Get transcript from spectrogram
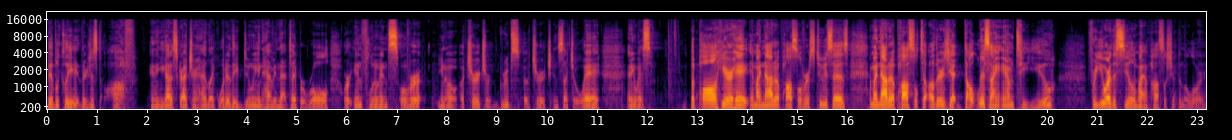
biblically, they're just off. And you got to scratch your head like, what are they doing having that type of role or influence over, you know, a church or groups of church in such a way? Anyways, but Paul here, hey, am I not an apostle? Verse 2, he says, Am I not an apostle to others, yet doubtless I am to you? For you are the seal of my apostleship in the Lord.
